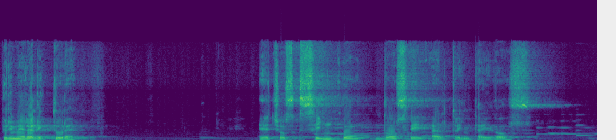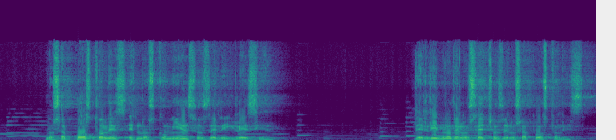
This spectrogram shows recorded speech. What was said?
Primera lectura. Hechos 5, 12 al 32. Los apóstoles en los comienzos de la iglesia. Del libro de los Hechos de los Apóstoles.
